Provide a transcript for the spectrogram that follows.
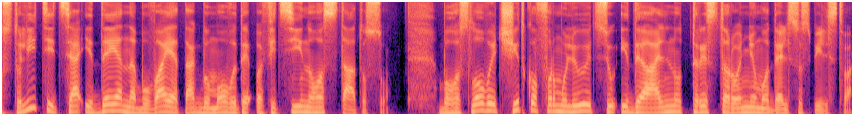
столітті ця ідея набуває, так би мовити, офіційного статусу. Богослови чітко формулюють цю ідеальну тристоронню модель суспільства.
